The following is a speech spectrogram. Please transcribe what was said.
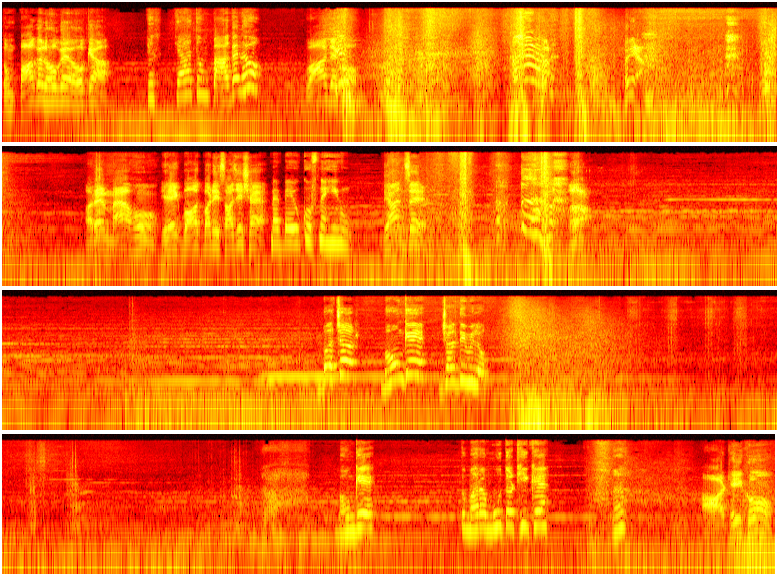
तुम पागल हो गए हो क्या? क्या तुम पागल हो? वहाँ देखो। अरे मैं हूँ। ये एक बहुत बड़ी साजिश है। मैं बेवकूफ़ नहीं हूँ। ध्यान से। बचर भोंगे जल्दी मिलो। भोंगे तुम्हारा मुँह तो ठीक है हाँ? ठीक हूँ।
